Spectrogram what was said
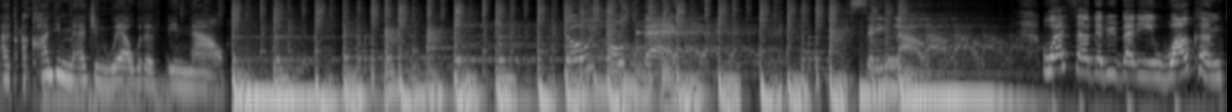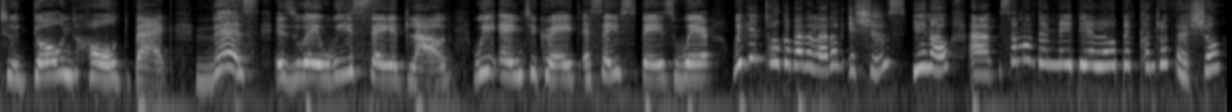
I, I can't imagine where I would have been now. What's up, everybody? Welcome to Don't Hold Back. This is where we say it loud. We aim to create a safe space where we can talk about a lot of issues. You know, um, some of them may be a little bit controversial,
